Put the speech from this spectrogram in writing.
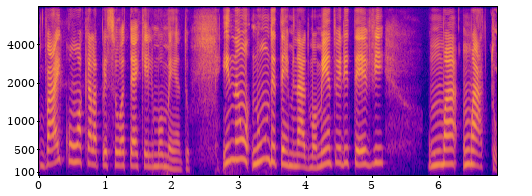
vai com aquela pessoa até aquele momento. E não, num determinado momento ele teve uma, um ato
